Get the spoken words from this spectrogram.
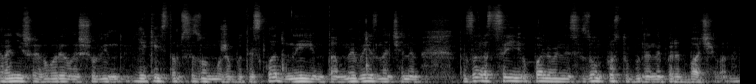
раніше говорили, що він якийсь там сезон може бути складним, там невизначеним, то зараз цей опалювальний сезон просто буде непередбачуваним.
